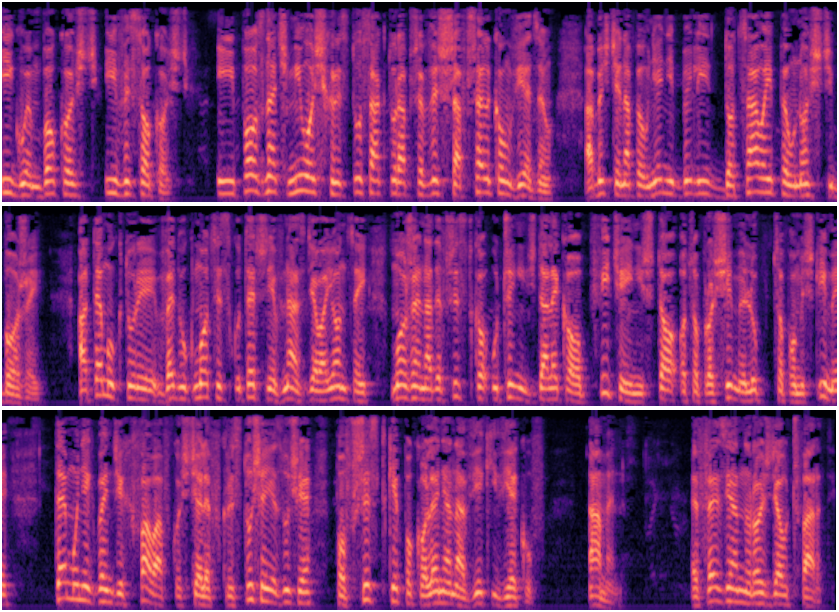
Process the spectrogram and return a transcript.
i głębokość i wysokość i poznać miłość Chrystusa, która przewyższa wszelką wiedzę, abyście napełnieni byli do całej pełności Bożej. A temu, który według mocy skutecznie w nas działającej może nade wszystko uczynić daleko obficiej niż to, o co prosimy lub co pomyślimy, temu niech będzie chwała w Kościele w Chrystusie Jezusie po wszystkie pokolenia na wieki wieków. Amen. Efezjan, rozdział czwarty.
